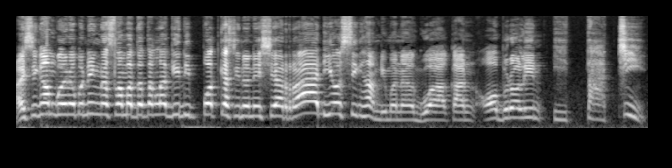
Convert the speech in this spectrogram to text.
Hai Singham, gue Ena Bening. Nah, selamat datang lagi di podcast Indonesia Radio Singham, di mana gue akan obrolin Itachi.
